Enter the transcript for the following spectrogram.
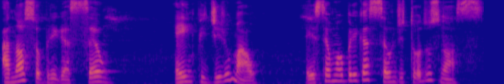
A nossa obrigação é impedir o mal. Esta é uma obrigação de todos nós.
